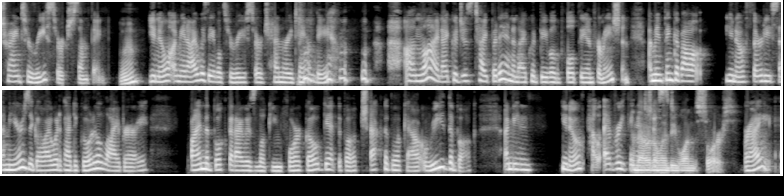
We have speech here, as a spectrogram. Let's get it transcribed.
trying to research something? Mhm. You know, I mean, I was able to research Henry Tandy online. I could just type it in and I could be able to pull up the information. I mean, think about, you know, 30 some years ago, I would have had to go to the library, find the book that I was looking for, go get the book, check the book out, read the book. I mean, you know, how everything And that would just only be one source. right.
